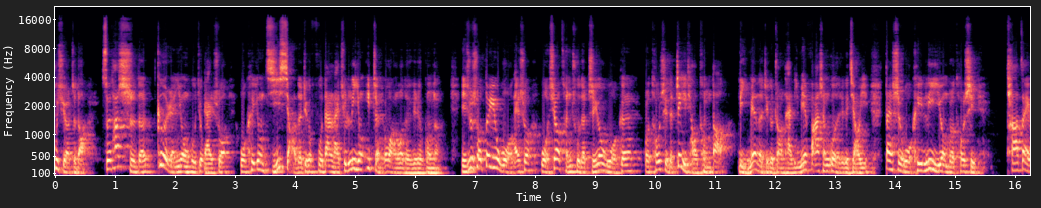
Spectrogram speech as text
不需要知道，所以它使得个人用户就来说，我可以用极小的这个负担来去利用一整个网络的一个这个功能。也就是说，对于我来说，我需要存储的只有我跟 Brotoshi 的这一条通道里面的这个状态，里面发生过的这个交易。但是我可以利用 Brotoshi 它在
